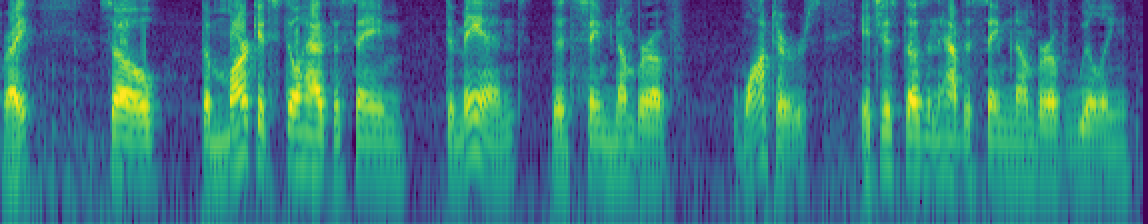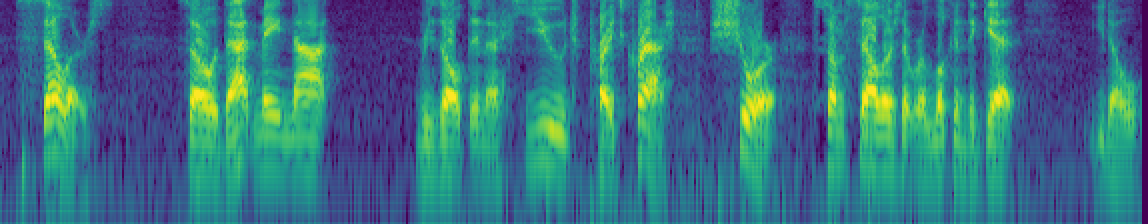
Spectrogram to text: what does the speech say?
Right? So the market still has the same demand, the same number of wanters. It just doesn't have the same number of willing sellers. So that may not result in a huge price crash. Sure, some sellers that were looking to get, you know,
